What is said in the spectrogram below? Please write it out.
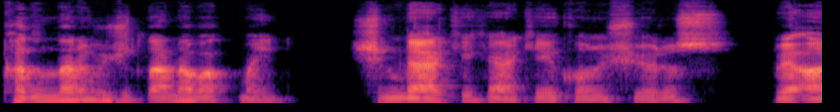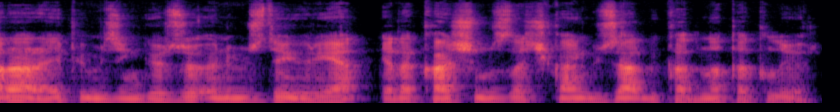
kadınların vücutlarına bakmayın. Şimdi erkek erkeğe konuşuyoruz ve ara ara hepimizin gözü önümüzde yürüyen ya da karşımızda çıkan güzel bir kadına takılıyor.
